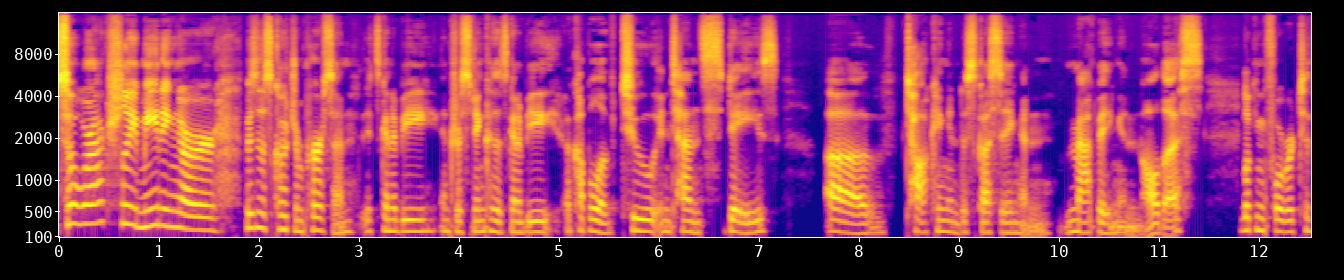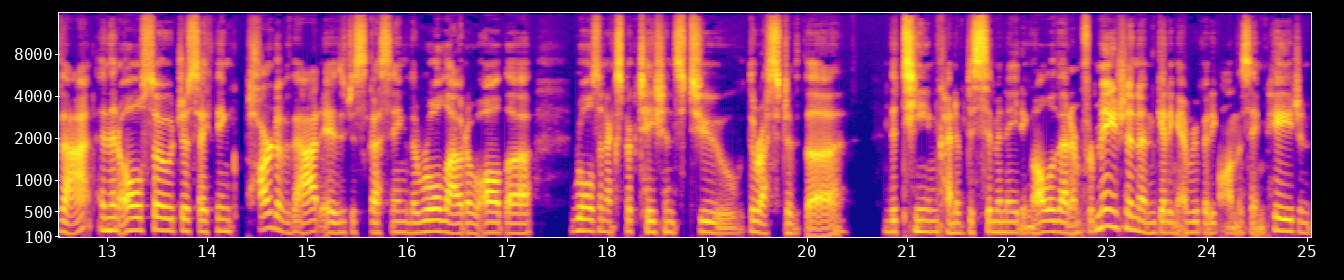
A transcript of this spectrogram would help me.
So we're actually meeting our business coach in person. It's going to be interesting because it's going to be a couple of two intense days of talking and discussing and mapping and all this. Looking forward to that. And then also just I think part of that is discussing the rollout of all the roles and expectations to the rest of the the team kind of disseminating all of that information and getting everybody on the same page. And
